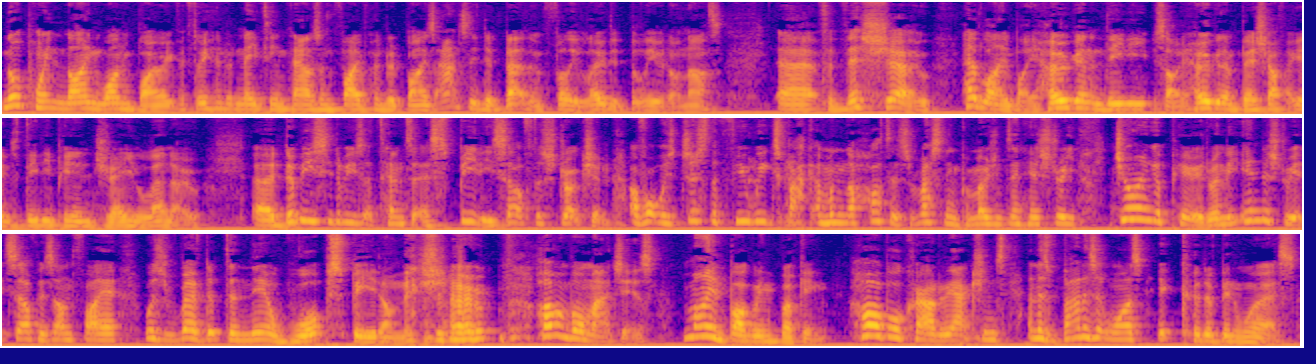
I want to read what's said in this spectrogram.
0.91 buy rate for 318,500 buys. Actually did better than fully loaded, believe it or not. Uh, for this show, headlined by Hogan and DD, sorry, Hogan and Bischoff against DDP and Jay Leno. Uh, WCW's attempt at a speedy self-destruction of what was just a few weeks back among the hottest wrestling promotions in history during a period when the industry itself is on fire was revved up to near warp speed on this show. Horrible matches, mind-boggling booking, horrible crowd reactions, and as bad as it was, it could have been worse.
